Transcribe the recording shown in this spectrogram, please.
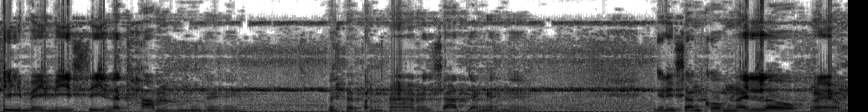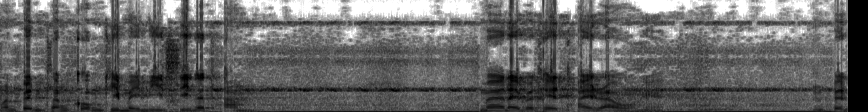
ที่ไม่มีศีลธรรมปัญหามันชัดอย่างนั้นเลยนี้สังคมในโลกเนี่ย มันเป็นสังคมที่ไม่มีศีลธรรม แม้ในประเทศไทยเราเนี่ย มันเป็น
